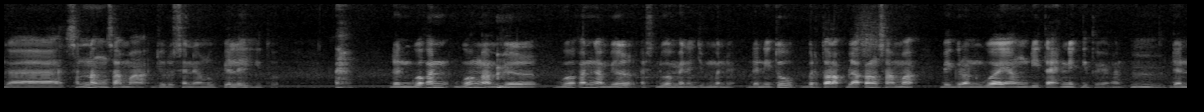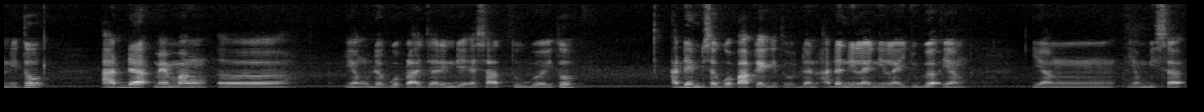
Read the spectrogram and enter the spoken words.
nggak seneng sama jurusan yang lu pilih gitu. Dan gua kan gua ngambil gua kan ngambil S2 manajemen ya. Dan itu bertolak belakang sama background gua yang di teknik gitu ya kan. Hmm. dan itu ada memang eh, yang udah gue pelajarin di S1 gue itu ada yang bisa gue pakai gitu. Dan ada nilai-nilai juga yang yang yang bisa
